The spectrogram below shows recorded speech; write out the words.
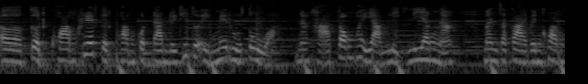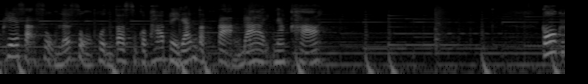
เเกิดความเครียดเกิดความกดดันโดยที่ตัวเองไม่รู้ตัวนะคะ ต้องพยายามหลีกเลี่ยงนะมันจะกลายเป็นความเครียดสะสม และส่งผลต่อสุขภาพในด้านต่างๆ ได้นะคะ ก็ค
